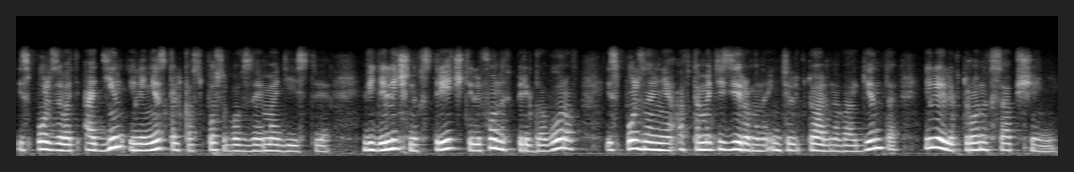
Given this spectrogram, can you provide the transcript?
использовать один или несколько способов взаимодействия в виде личных встреч, телефонных переговоров, использования автоматизированного интеллектуального агента или электронных сообщений.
